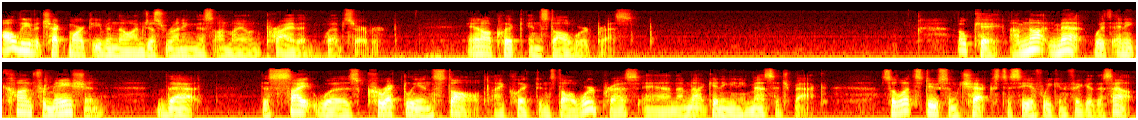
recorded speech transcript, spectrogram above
I'll leave it checkmarked even though I'm just running this on my own private web server. And I'll click Install WordPress. Okay, I'm not met with any confirmation that the site was correctly installed. I clicked install WordPress and I'm not getting any message back. So let's do some checks to see if we can figure this out.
